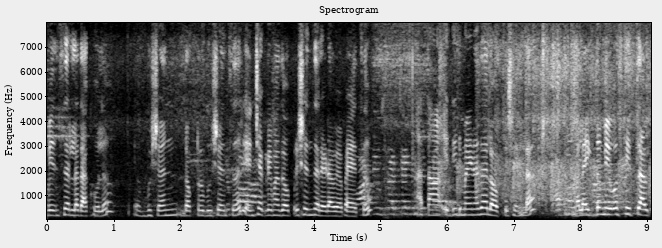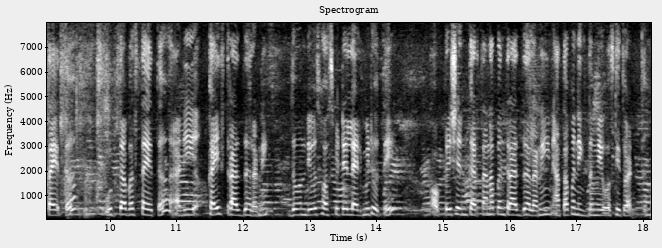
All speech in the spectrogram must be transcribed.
वेन्सरला दाखवलं. भूषण डॉक्टर भूषण सर यांच्याकडे माझं ऑपरेशन झालं डाव्या पायाचं. आता एक दीड महिना झाला ऑपरेशनला. मला एकदम व्यवस्थित चालता येतं. उठता बसता येतं. आणि काहीच त्रास झाला नाही. दोन दिवस हॉस्पिटलला ॲडमिट होते. ऑपरेशन करताना पण त्रास झाला नाही. आता पण एकदम व्यवस्थित वाटतं.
